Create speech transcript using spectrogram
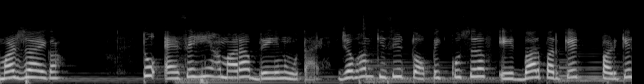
मर जाएगा। तो ऐसे ही हमारा ब्रेन होता है। जब हम किसी टॉपिक को सिर्फ़ एक बार पढ़ के पढ़ के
